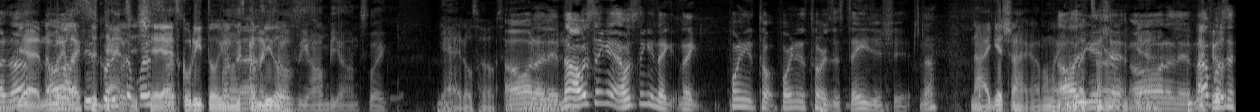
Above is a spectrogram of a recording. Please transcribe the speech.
Oh, no? yeah, nobody Oh, likes to dance and shit. Yeah, escurito, you know, Plus, it kind of kills the ambiance. Like Yeah, it also helps. Oh, yeah. no, I was thinking, I was thinking like like pointing to, pointing towards the stage and shit. No. Nah, I get shy. I don't like oh, when you lights get are shit. on. Yeah. Oh, dale. I No, feel- pues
